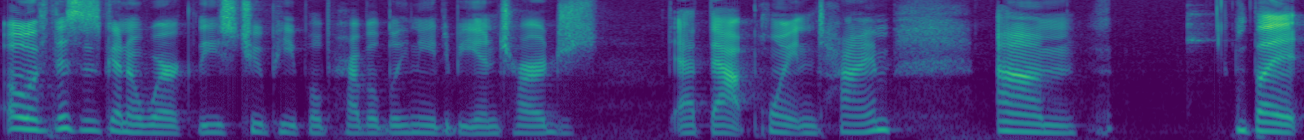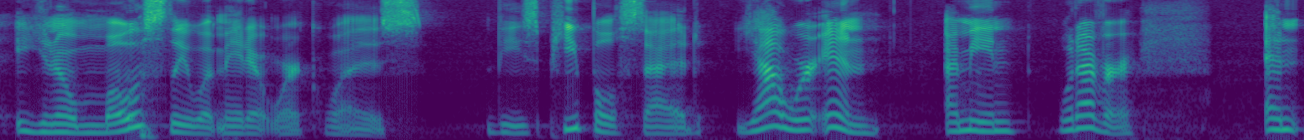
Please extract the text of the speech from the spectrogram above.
oh, if this is going to work, these two people probably need to be in charge at that point in time. Um but you know, mostly what made it work was these people said, "Yeah, we're in." I mean, whatever. And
